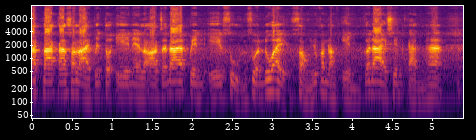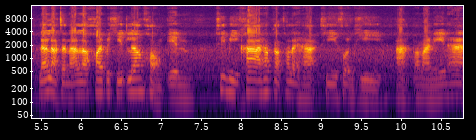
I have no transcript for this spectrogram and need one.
อัตราการสลายเป็นตัว a เนี่ยเราอาจจะได้เป็น a 0ส่วนด้วย 2 ยกกำลัง n ก็ได้เช่นกันนะฮะแล้วหลังจากนั้นเราค่อยไปคิดเรื่องของ n ที่มีค่าเท่ากับเท่าไหร่ฮะ t ส่วน t อะประมาณนี้นะฮะ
